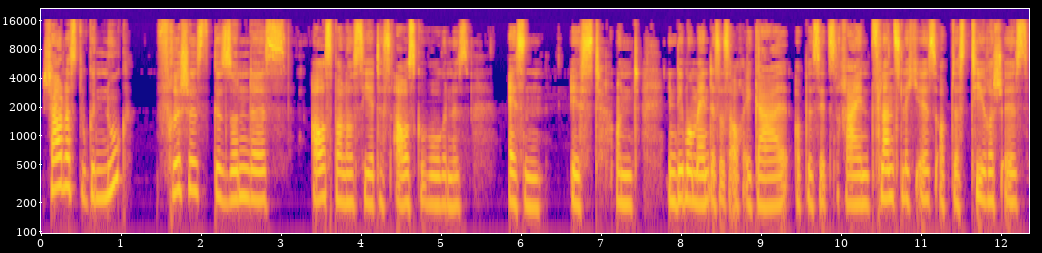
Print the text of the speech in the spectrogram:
schau, dass du genug frisches, gesundes, ausbalanciertes, ausgewogenes Essen isst. Und in dem Moment ist es auch egal, ob es jetzt rein pflanzlich ist, ob das tierisch ist.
